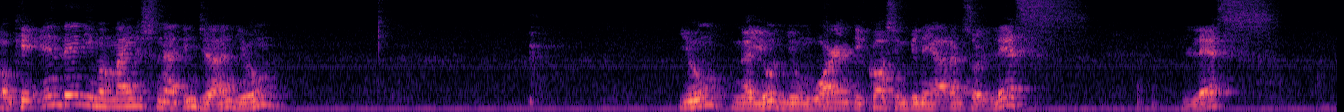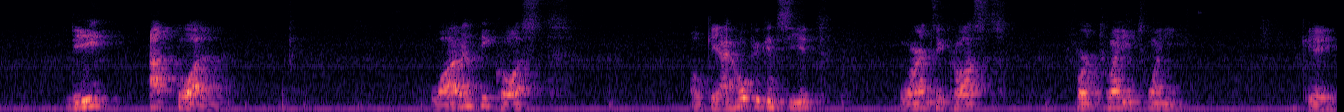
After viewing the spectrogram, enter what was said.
Okay, and then ima-minus natin dyan yung yung ngayon, yung warranty cost, yung binayaran. So, less less the actual warranty cost. Okay, I hope you can see it. Warranty cost for 2020. Okay.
